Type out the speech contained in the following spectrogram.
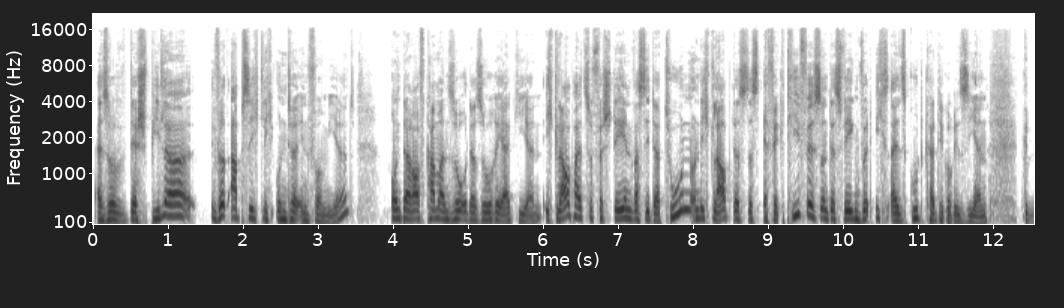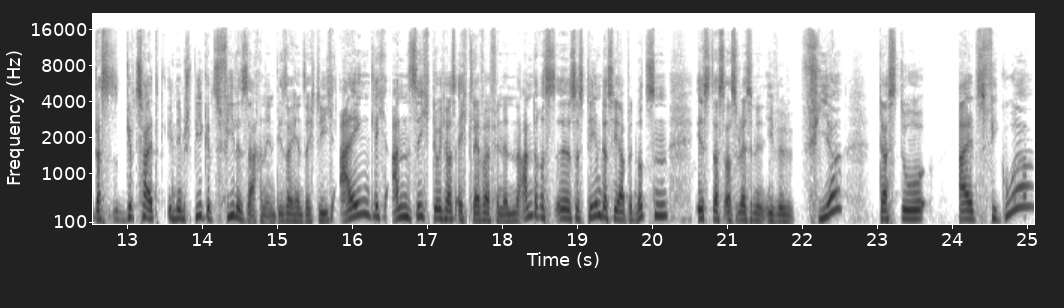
Also der Spieler wird absichtlich unterinformiert und darauf kann man so oder so reagieren. Ich glaube halt zu verstehen, was sie da tun und ich glaube, dass das effektiv ist und deswegen würde ich es als gut kategorisieren. Das gibt's halt in dem Spiel gibt's viele Sachen in dieser Hinsicht, die ich eigentlich an sich durchaus echt clever finde. Ein anderes äh, System, das sie ja benutzen, ist das aus Resident Evil 4, dass du als Figur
